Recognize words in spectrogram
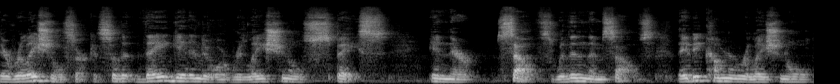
their relational circuits, so that they get into a relational space in their selves, within themselves. They become relational,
